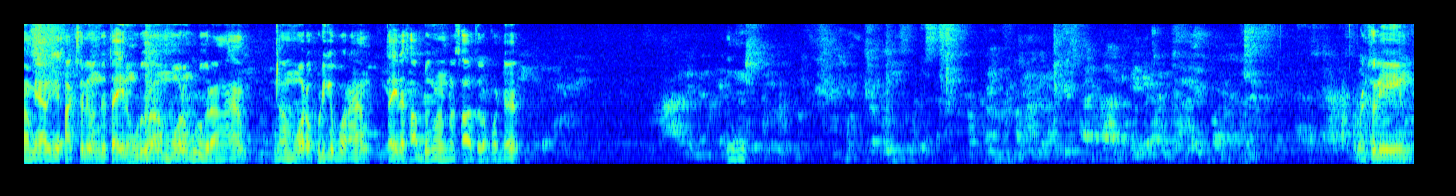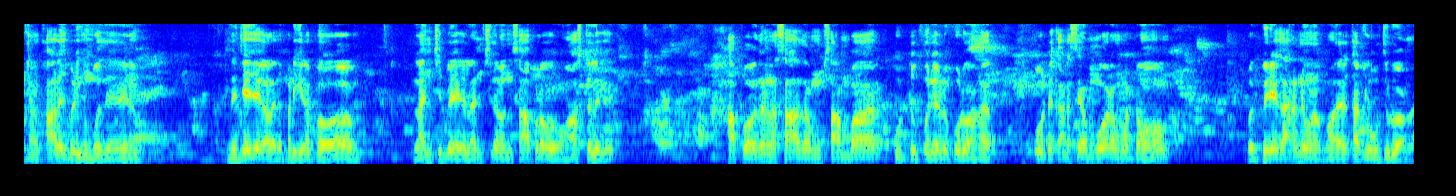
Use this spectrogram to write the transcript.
செம்மையாக இருக்குது ஆக்சுவலி வந்து தயிரும் கொடுக்குறாங்க மோரும் கொடுக்குறாங்க. நான் மோரை குடிக்க போகிறேன் தயிரை சாப்பிட்டுக்கணும் சாதத்தில் போட்டு. ஆக்சுவலி நான் காலேஜ் படிக்கும்போது இந்த ஜேஜே காலேஜ் படிக்கிறப்போ லஞ்ச் பிரேக் லஞ்சில் வந்து சாப்பிட வருவோம் ஹாஸ்டலுக்கு அப்போ வந்து நான் சாதம் சாம்பார் கூட்டு பொரியல் போடுவாங்க. போட்டு கடைசியாக மோரை மட்டும் ஒரு பெரிய கரண்டி ஒன்று இருக்கும். அதை தட்டில் ஊற்றிடுவாங்க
